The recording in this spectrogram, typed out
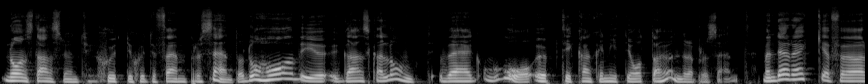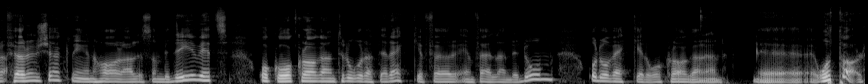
någonstans runt 70-75 procent. Och då har vi ju ganska långt väg att gå upp till kanske 98-100 procent. Men det räcker för förundersökningen har alltså bedrivits och åklagaren tror att det räcker för en fällande dom och då väcker åklagaren eh, åtal.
